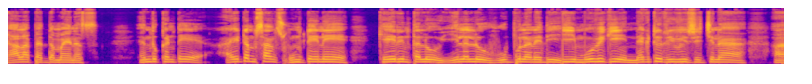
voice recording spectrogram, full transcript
చాలా పెద్ద మైనస్ ఎందుకంటే ఐటమ్ సాంగ్స్ ఉంటేనే కేరింతలు ఈలలు ఊపులు అనేది ఈ మూవీకి నెగిటివ్ రివ్యూస్ ఇచ్చిన ఆ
